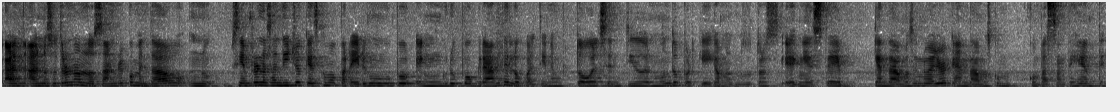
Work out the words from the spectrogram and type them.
a, nosotros nos los han recomendado, siempre nos han dicho que es como para ir en un, grupo, en un grupo grande, lo cual tiene todo el sentido del mundo, porque digamos, nosotros en este, que andábamos en Nueva York, andábamos con, con bastante gente.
